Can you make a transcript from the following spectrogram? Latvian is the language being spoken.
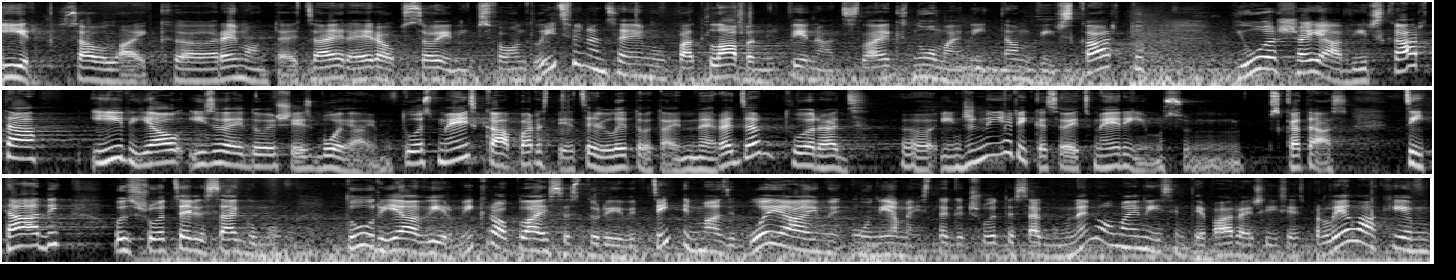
ir savulaik remontēts ar Eiropas Savienības fonda līdzfinansējumu. Pat laban ir pienācis laiks nomainīt tam virskārtu, jo šajā virskārtā ir jau izveidojušies bojājumi. Tos mēs, kā parastie ceļu lietotāji, neredzam. To redz uh, inženieri, kas veic mērījumus un skatās citādi uz šo ceļa segumu. Tur jau ir mikroplaisas, tur jau ir citi mazi bojājumi, un ja mēs tagad šo segumu nenomainīsim, tie pārvērsīsies par lielākiem.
